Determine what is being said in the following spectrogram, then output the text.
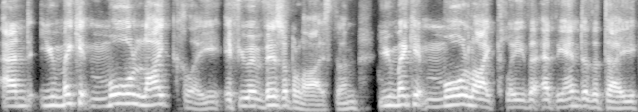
and you make it more likely if you invisibilize them you make it more likely that at the end of the day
